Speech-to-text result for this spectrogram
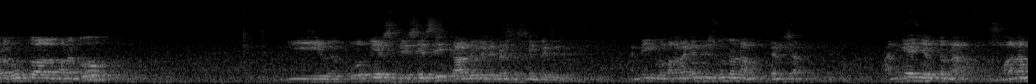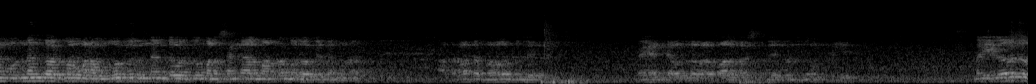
ప్రభుత్వాలు మనకు ఈ ఓపీఎస్ తీసేసి కాంట్రిబ్యూటరీ పెన్షన్ స్కీమ్ పెట్టింది. అంటే ఇప్పుడు మనం అయితే తీసుకుంటున్నాం పెన్షన్. అందుకే చెప్తున్నా మనం ఉన్నంత వరకు మన ఊర్లు ఉన్నంత వరకు మన సంఘాలు మాత్రం మరో పెద్ద ఆ తర్వాత భగవంతుడు లేదు అంటే వాళ్ళ వాళ్ళ పరిస్థితి ఎటువంటిదో తెలియదు మరి ఈరోజు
